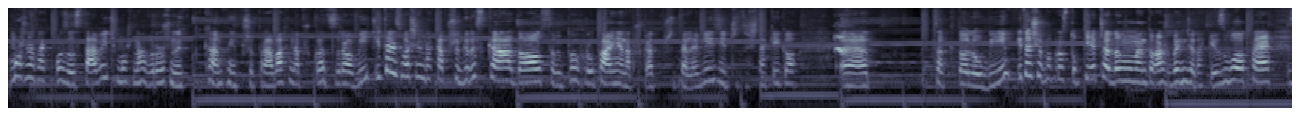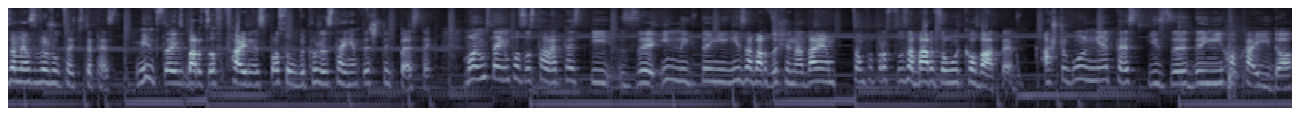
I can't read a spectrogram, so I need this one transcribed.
Można tak pozostawić, można w różnych pikantnych przyprawach na przykład zrobić. I to jest właśnie taka przygryzka do sobie pochrupania, na przykład przy telewizji czy coś takiego. Co kto lubi. I to się po prostu piecze do momentu, aż będzie takie złote, zamiast wyrzucać te pestki. Więc to jest bardzo fajny sposób wykorzystania też tych pestek. Moim zdaniem pozostałe pestki z innych dyni nie za bardzo się nadają, są po prostu za bardzo łykowate. A szczególnie pestki z dyni Hokkaido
